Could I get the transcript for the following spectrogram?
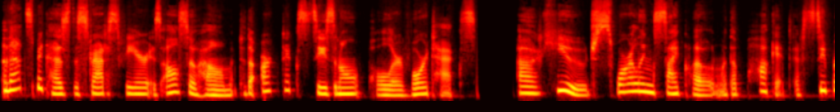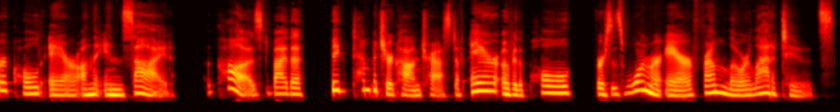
That's because the stratosphere is also home to the Arctic's seasonal polar vortex, a huge, swirling cyclone with a pocket of super cold air on the inside, caused by the big temperature contrast of air over the pole versus warmer air from lower latitudes.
